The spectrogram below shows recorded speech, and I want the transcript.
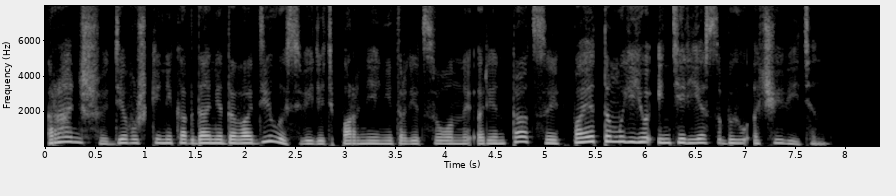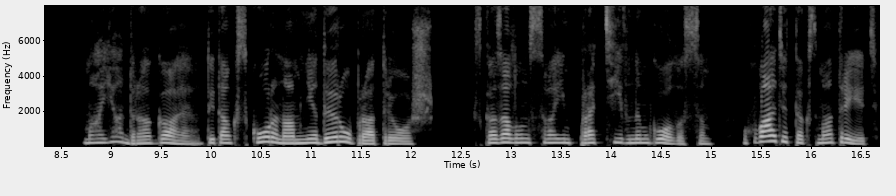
Раньше девушке никогда не доводилось видеть парней нетрадиционной ориентации, поэтому ее интерес был очевиден. «Моя дорогая, ты так скоро на мне дыру протрешь», — сказал он своим противным голосом. «Хватит так смотреть.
